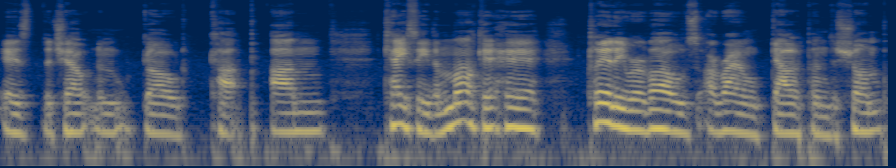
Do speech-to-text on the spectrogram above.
is the Cheltenham Gold Cup. Um, Casey, the market here clearly revolves around Galopin Des Champs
